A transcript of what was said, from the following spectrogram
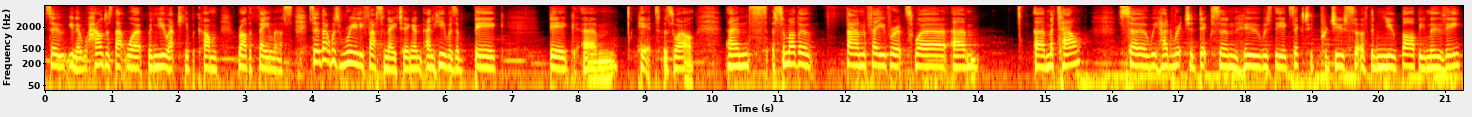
So, you know, how does that work when you actually become rather famous? So that was really fascinating. And, and he was a big, big um, hit as well. And s- some other fan favorites were. Um, uh, Mattel. So we had Richard Dixon, who was the executive producer of the new Barbie movie,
